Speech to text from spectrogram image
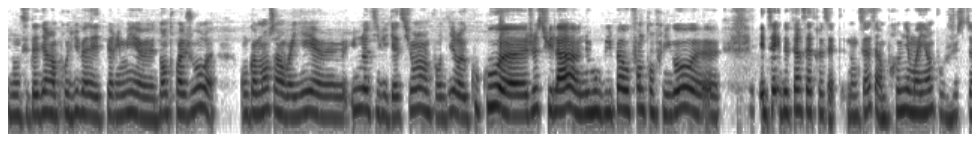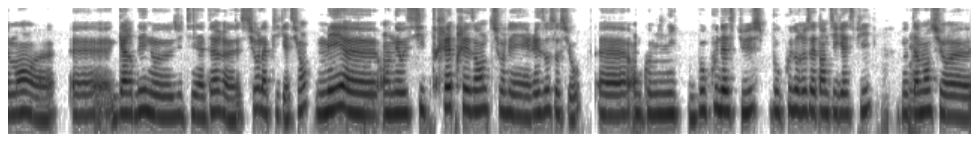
donc c'est-à-dire un produit va être périmé euh, dans trois jours. On commence à envoyer euh, une notification pour dire euh, coucou, je suis là, ne m'oublie pas au fond de ton frigo, essaye de faire cette recette. Donc ça c'est un premier moyen pour justement garder nos utilisateurs sur l'application. Mais on est aussi très présente sur les réseaux sociaux. Euh, on communique beaucoup d'astuces, beaucoup de recettes anti-gaspi, notamment sur, euh,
